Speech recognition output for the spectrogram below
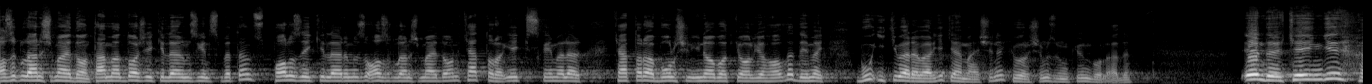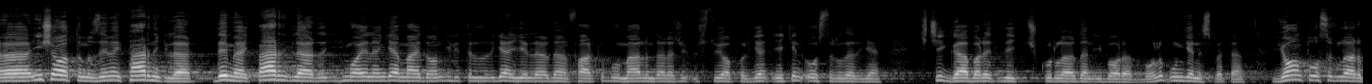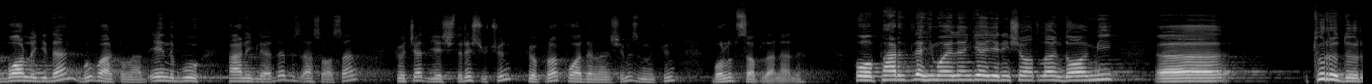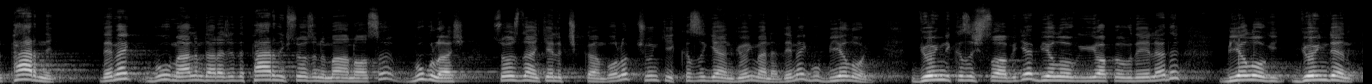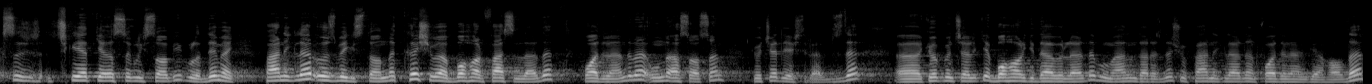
oziqlanish maydoni tamaddosh ekinlarimizga nisbatan poliz ekinlarimizni oziqlanish maydoni kattaroq ekis sxemalar kattaroq bo'lishini inobatga olgan holda demak bu ikki baravarga kamayishini ko'rishimiz mumkin bo'ladi. Endi keyingi e, inshootimiz demak parniklar demak parniklarda himoyalangan maydon ilitilgan yerlardan farqi bu ma'lum daraja usti yopilgan ekin o'stiriladigan kichik gabaritli chuqurlardan iborat bo'lib unga nisbatan yon to'siqlari borligidan bu farqlanadi. Endi bu parniklarda biz asosan ko'chat yetishtirish uchun ko'proq foydalanishimiz mumkin bo'lib hisoblanadi. Ho'p parniklar himoyalangan yer inshootlarining doimiy e, turidir. Parnik demak bu ma'lum darajada parnik so'zini ma'nosi bug'lash so'zdan kelib chiqqan bo'lib chunki qizigan go'ng mana demak bu biologik. Go'ngni qizish hisobiga biologik yoqilg'i deyiladi. Biologik go'ngdan chiqayotgan issiqlik hisobiga bo'ladi demak parniklar o'zbekistonda qish va bahor fasllarida foydalanadi va unda asosan ko'chat yetishtiriladi bizda e, ko'pinchalikka bahorgi davrlarda bu ma'lum darajada shu parniklardan foydalangan holda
